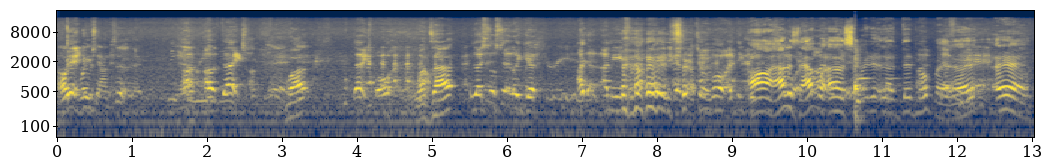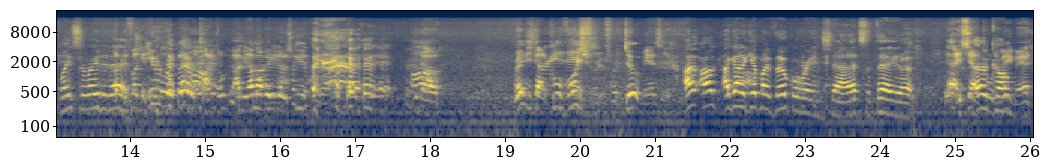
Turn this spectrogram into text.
Oh, Yeah, yeah, he break was- down too. Yeah. Uh, uh, thanks. I'm, yeah, What? Thanks, Paul. What's that? Was I still say like? Uh, I, I mean, for not playing together so long, I think. Oh, how does that work? I Uh, don't serrated, uh, dead moped, right? Definitely. Yeah, play serrated edge. If I could hear a little better, I I mean, I'm not making no excuse. but I'm You know, Randy's got a cool voice for, for it too, man. I, I, I gotta get my vocal range down. That's the thing. Uh, yeah, he sounds cool to me, man.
